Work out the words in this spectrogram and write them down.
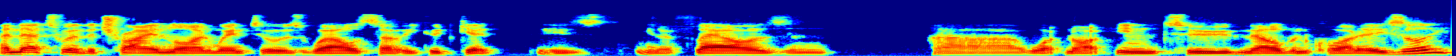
and that's where the train line went to as well. So he could get his you know flowers and uh, whatnot into Melbourne quite easily.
